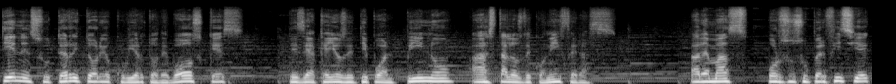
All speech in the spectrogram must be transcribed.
tienen su territorio cubierto de bosques, desde aquellos de tipo alpino hasta los de coníferas. Además, por su superficie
